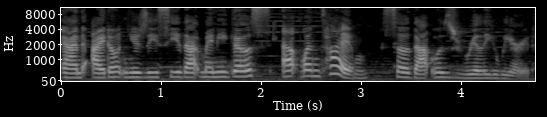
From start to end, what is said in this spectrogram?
And I don't usually see that many ghosts at one time, so that was really weird.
